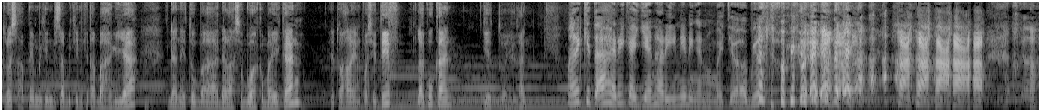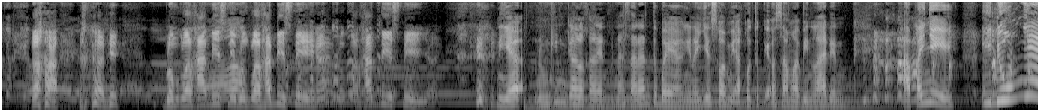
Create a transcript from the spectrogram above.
terus apa yang bikin bisa bikin kita bahagia dan itu uh, adalah sebuah kebaikan itu hal yang positif lakukan gitu ya kan Mari kita akhiri kajian hari ini dengan membaca Bila ya. Ini belum keluar hadis nih, belum keluar hadis nih, ha? belum keluar hadis nih. Nih ya, mungkin kalau kalian penasaran tuh bayangin aja suami aku tuh kayak Osama Bin Laden. Apanya ya? Hidungnya.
